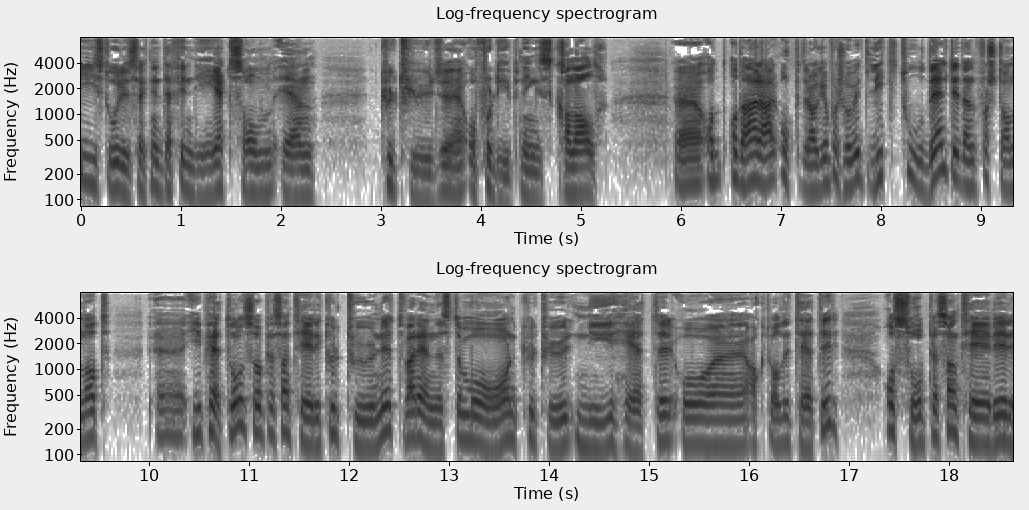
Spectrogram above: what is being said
i stor utstrekning definert som en kultur- og fordypningskanal. Eh, og, der er oppdraget for så vidt litt todelt, i den forstand at eh, i P2 så presenterer Kulturnytt hver eneste morgen kulturnyheter og eh, aktualiteter. Og så presenterer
